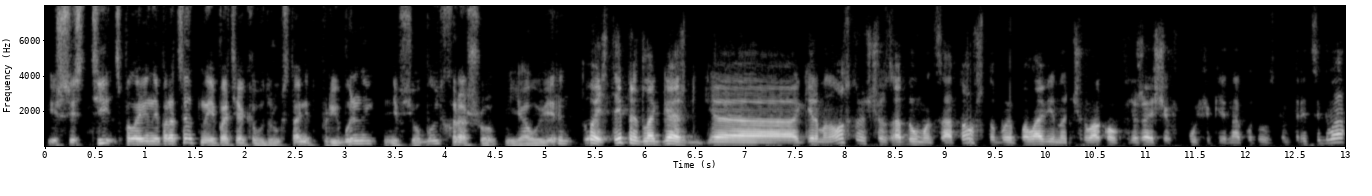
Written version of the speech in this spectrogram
из 6,5% ипотека вдруг станет прибыльной, не все будет хорошо, я уверен. То есть ты предлагаешь э, Герману Оскаровичу задуматься о том, чтобы половину чуваков, лежащих в пуфике на Кутузовском 32,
